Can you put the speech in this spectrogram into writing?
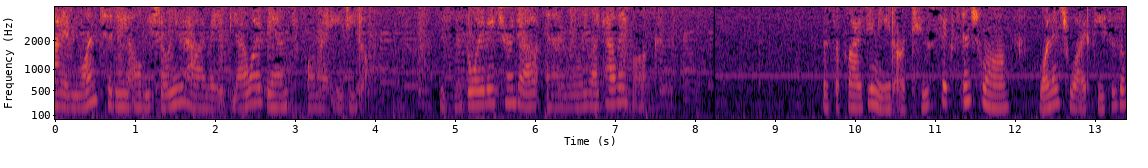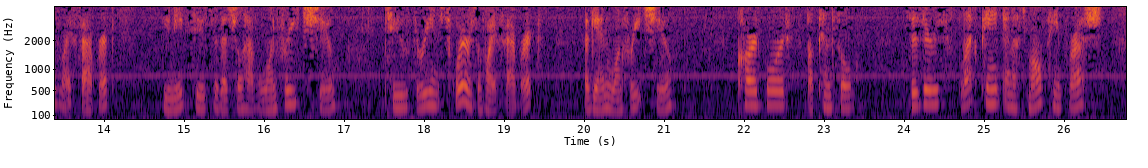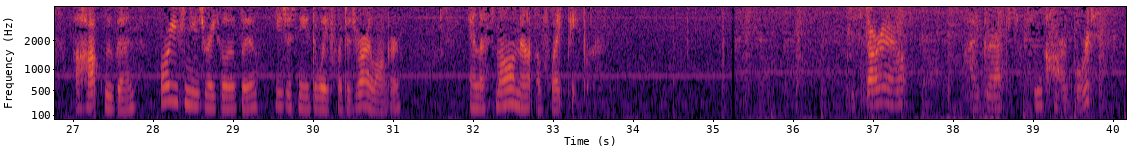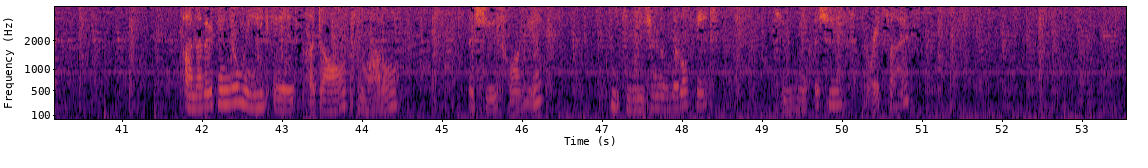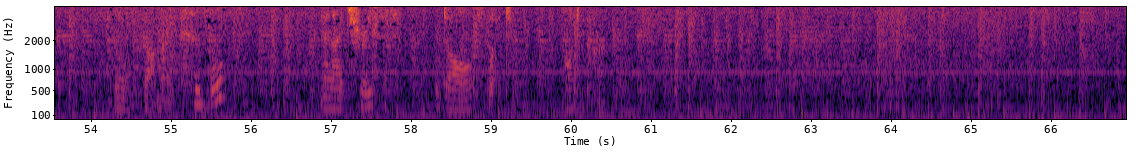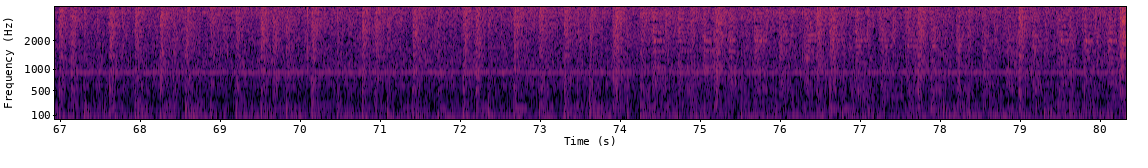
Hi everyone, today I'll be showing you how I made DIY Vans for my AG doll. This is the way they turned out and I really like how they look. The supplies you need are two 6 inch long, 1 inch wide pieces of white fabric. You need two so that you'll have one for each shoe, two 3 inch squares of white fabric, again one for each shoe, cardboard, a pencil, scissors, black paint and a small paintbrush, a hot glue gun, or you can use regular glue, you just need to wait for it to dry longer, and a small amount of white paper. To start out, I grabbed some cardboard. Another thing you'll need is a doll to model the shoes for you. You can use your little feet to make the shoes the right size. So I've got my pencil and I traced doll's foot onto the card.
